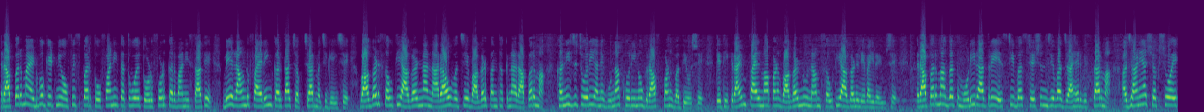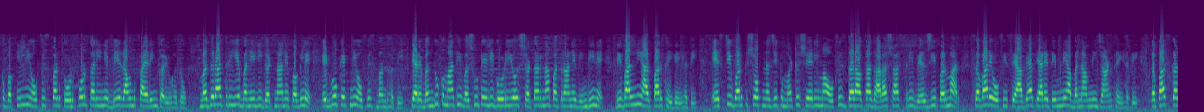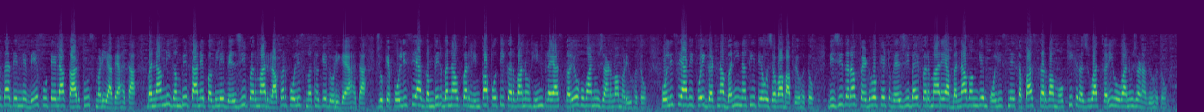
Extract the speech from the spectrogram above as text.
રાપરમાં એડવોકેટની office પર તોફાની તત્વોએ તોડફોડ કરવાની સાથે બે રાઉન્ડ ફાયરિંગ કરતા ચકચાર મચી ગઈ છે. વાગડ સૌથી આગળના નારાઓ વચ્ચે વાગડ પંથકના રાપરમાં ખનીજ ચોરી અને ગુનાખોરીનો ગ્રાફ પણ વધ્યો છે. તેથી ક્રાઇમ ફાઇલમાં પણ વાગડનું નામ સૌથી આગળ લેવાઈ રહ્યું છે. રાપરમાં ગત મોડી રાત્રે એસટી બસ સ્ટેશન જેવા જાહેર વિસ્તારમાં અજાણ્યા શખ્સો એક વકીલની ઓફિસ પર તોડફોડ કરીને બે રાઉન્ડ ફાયરિંગ કર્યું હતું. મધરાત્રિએ બનેલી ઘટનાને પગલે એડવોકેટની ઓફિસ બંધ હતી. ત્યારે બંદૂકમાંથી વસૂટેલી ગોળીઓ, શટરના પતરાને વિંધીને દિવાલની આરપાર થઈ ગઈ હતી. એસટી વર્કશોપ નજીક મઠ શેરીમાં ઓફિસ ધરાવતા ધારાશાસ્ત્રી વેલજી પરમાર સવારે ઓફિસે આવ્યા ત્યારે તેમને આ બનાવની જાણ થઈ હતી. તપાસ કરતા તેમને બે ફૂટેલા કારતૂસ મળી આવ્યા હતા. બનાવની ગંભીરતાને પગલે વેલજી પરમાર રાપર પોલીસ મથકે દોડી ગયા હતા. જો કે પોલીસે આ ગંભીર બનાવ પર નિંપાપોતી કરવાનો હીન પ્રયાસ કર્યો હોવાનું જાણવા મળ્યું હતું. પોલીસે આવી કોઈ ઘટના બની નથી તેવો જવાબ આપ્યો હતો. બીજી તરફ એડવોકેટ વેલજીભાઈ પરમારે આ બનાવ અંગે પોલીસને તપાસ કરવા મૌખિક રજૂઆત કરી હોવાનું જણાવ્યું હતું.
